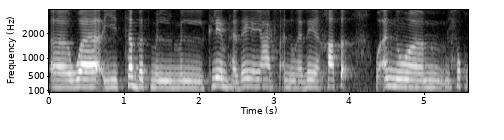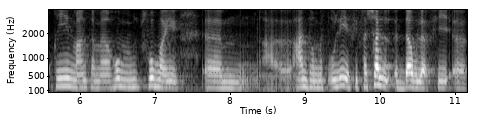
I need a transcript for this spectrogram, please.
آه، ويتثبت من الكلام هذايا يعرف أنه هذايا خاطئ وأنه الحقوقيين معناتها ما هم هما عندهم مسؤولية في فشل الدولة في آه،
